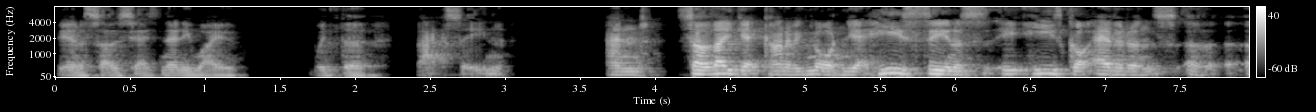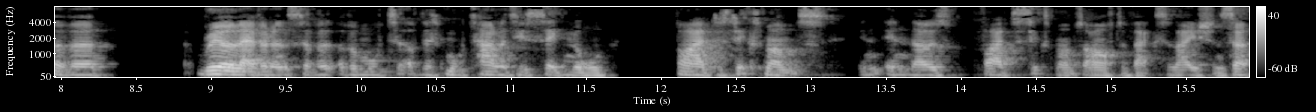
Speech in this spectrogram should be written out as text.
being associated in any way with the vaccine. And so they get kind of ignored. And yet he's seen as he's got evidence of, of a real evidence of, a, of, a, of this mortality signal five to six months in, in those five to six months after vaccination. So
